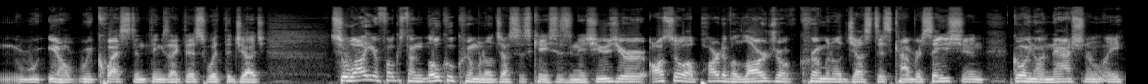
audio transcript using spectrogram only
you know, request and things like this with the judge. So, while you're focused on local criminal justice cases and issues, you're also a part of a larger criminal justice conversation going on nationally.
